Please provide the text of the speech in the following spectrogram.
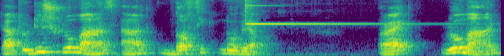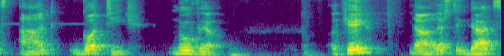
that produced romance and gothic novel. All right, romance and gothic novel. Okay, now let's take that.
